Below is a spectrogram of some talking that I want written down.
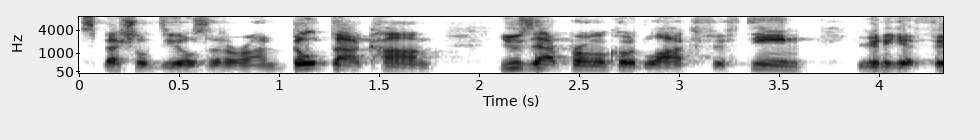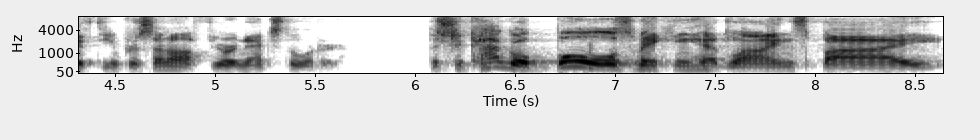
special deals that are on built.com. Use that promo code LOCK15. You're going to get 15% off your next order. The Chicago Bulls making headlines by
